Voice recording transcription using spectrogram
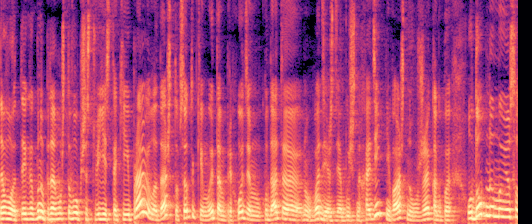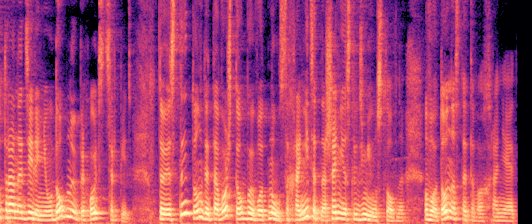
Вот, и, ну, потому что в обществе есть такие правила, да, что все-таки мы там приходим куда-то, ну, в одежде обычно ходить, неважно уже как бы удобную мы ее с утра надели, неудобную, приходится терпеть. То есть стыд, он для того, чтобы вот, ну, сохранить отношения с людьми условно. Вот, он нас от этого охраняет.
